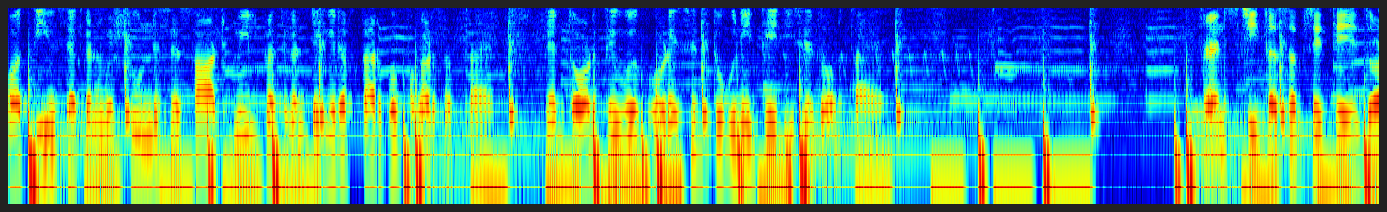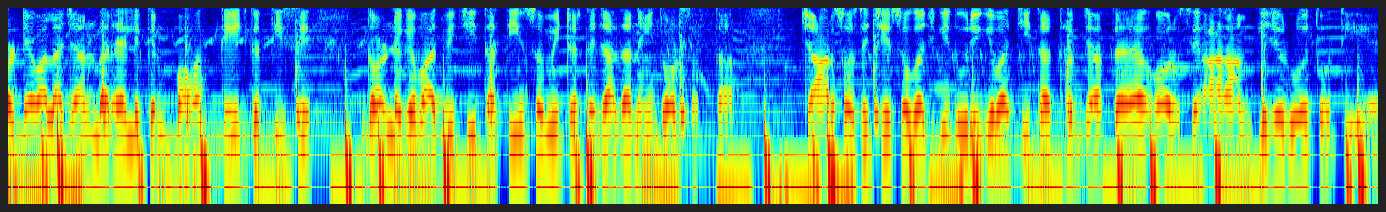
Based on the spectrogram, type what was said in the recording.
और तीन सेकंड में शून्य से साठ मील प्रति घंटे की रफ्तार को पकड़ सकता है। यह दौड़ते हुए घोड़े से दुगनी तेज़ी से दौड़ता है। फ्रेंड्स, चीता सबसे तेज़ दौड़ने वाला जानवर है, लेकिन बहुत तेज़ गति से दौड़ने के बाद भी चीता 300 मीटर से ज़्यादा नहीं दौड़ सकता। 400 से 600 गज की दूरी के बाद चीता थक जाता है और उसे आराम की ज़रूरत होती है।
